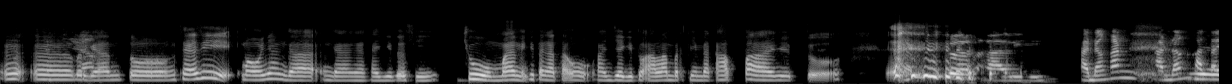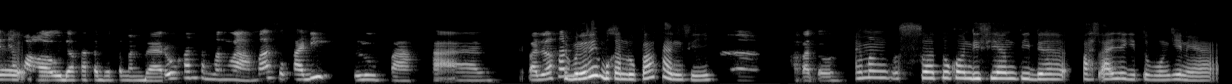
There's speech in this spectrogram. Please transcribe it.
Eh, eh, tergantung. Saya sih maunya nggak nggak nggak kayak gitu sih. Cuman kita nggak tahu aja gitu alam bertindak apa gitu. Sekali. Kadang kan, kadang katanya Iya. kalau udah ketemu teman baru kan teman lama suka dilupakan. Padahal kan Sebenarnya bukan lupakan sih. apa tuh? Emang suatu kondisi yang tidak pas aja gitu mungkin ya.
